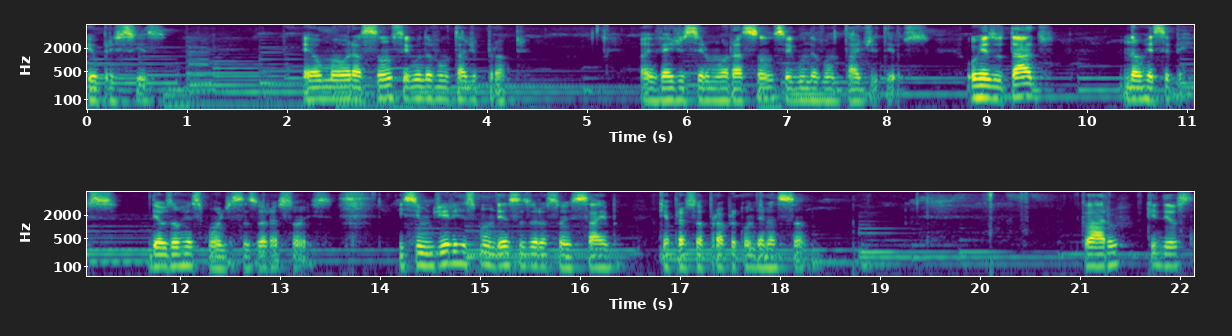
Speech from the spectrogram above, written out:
eu preciso. É uma oração segundo a vontade própria, ao invés de ser uma oração segundo a vontade de Deus. O resultado, não recebeis. Deus não responde essas orações. E se um dia ele responder essas orações, saiba que é para sua própria condenação. Claro que Deus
